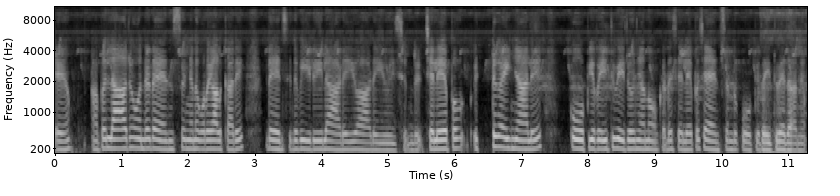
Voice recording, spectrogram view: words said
അപ്പോൾ അപ്പം എല്ലാവരും ഓന്റെ ഡാൻസ് ഇങ്ങനെ കുറേ ആൾക്കാർ ഡാൻസിന്റെ വീഡിയോയിൽ ആഡ് ചെയ്യുമോ ആഡ് ചെയ്യുമോ ചോദിച്ചിട്ടുണ്ട്. ചിലപ്പോൾ ഇട്ട് കഴിഞ്ഞാൽ കോപ്പി റേറ്റ് വരുമോ ഞാൻ നോക്കട്ടെ. ചിലപ്പോൾ ചാൻസ് ഉണ്ട് കോപ്പി റേറ്റ് വരാനും.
